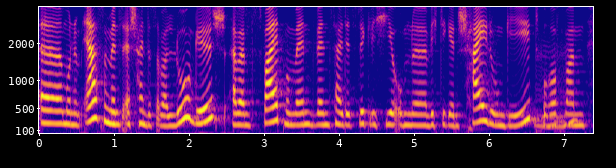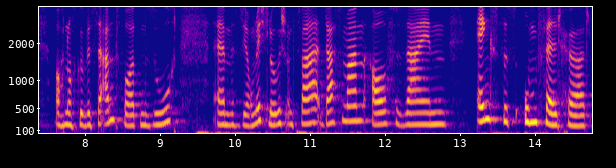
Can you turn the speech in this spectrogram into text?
Ähm, und im ersten Moment erscheint es aber logisch, aber im zweiten Moment, wenn es halt jetzt wirklich hier um eine wichtige Entscheidung geht, worauf man auch noch gewisse Antworten sucht, ähm, ist es wiederum nicht logisch. Und zwar, dass man auf sein engstes Umfeld hört.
